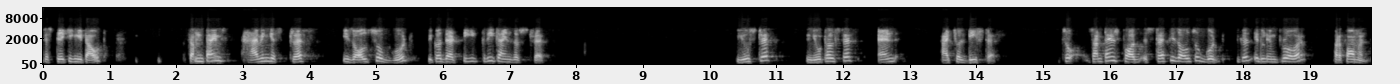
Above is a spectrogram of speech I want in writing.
Just taking it out. Sometimes having a stress is also good because there are three kinds of stress eustress neutral stress and actual distress so sometimes stress is also good because it will improve our performance.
